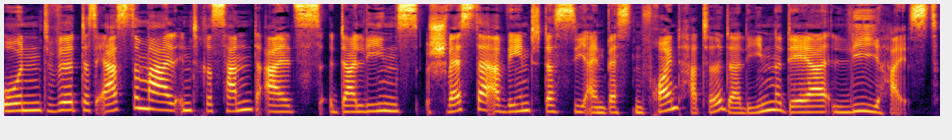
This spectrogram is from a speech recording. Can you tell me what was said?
und wird das erste Mal interessant, als Darlins Schwester erwähnt, dass sie einen besten Freund hatte, Darlene, der Lee heißt.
